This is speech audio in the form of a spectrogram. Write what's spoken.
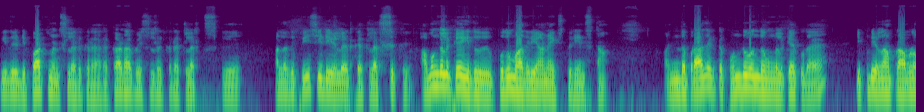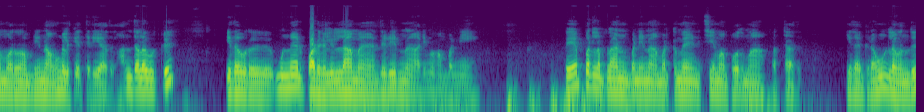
இது டிபார்ட்மெண்ட்ஸில் இருக்கிற ரெக்கார்ட் ஆஃபீஸில் இருக்கிற கிளர்க்ஸுக்கு அல்லது பிசிடியில் இருக்க கிளர்க்ஸுக்கு அவங்களுக்கே இது புது மாதிரியான எக்ஸ்பீரியன்ஸ் தான். இந்த ப்ராஜெக்டை கொண்டு வந்தவங்களுக்கே கூட இப்படியெல்லாம் ப்ராப்ளம் வரும் அப்படின்னு அவங்களுக்கே தெரியாது. அந்த அளவுக்கு இதை ஒரு முன்னேற்பாடுகள் இல்லாமல் திடீர்னு அறிமுகம் பண்ணி பேப்பரில் பிளான் பண்ணினா மட்டுமே நிச்சயமாக போதுமா? பத்தாது. இதை கிரவுண்டில் வந்து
